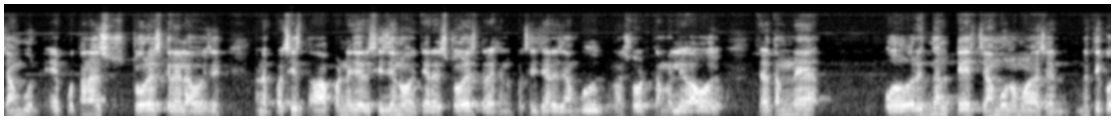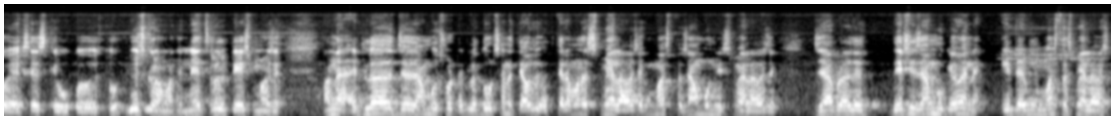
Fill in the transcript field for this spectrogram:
જાંબુ, એ પોતાના સ્ટોરેજ કરેલા હોય છે. અને પછી આપણને જ્યારે સિઝન હોય ત્યારે સ્ટોરેજ કરે છે. અને પછી જ્યારે જાંબુનો શોટ તમે લેવા આવો ત્યારે તમને ઓરિજિનલ ટેસ્ટ જાંબુનો મળે છે. નથી કોઈ એક્સેસ કે એવું કોઈ વસ્તુ યુઝ કરવામાંથી. નેચરલ ટેસ્ટ મળે છે. અને એટલે જે જાંબુ છોડ એટલે દૂર છે ને ત્યાં સુધી અત્યારે મને સ્મેલ આવે છે કે મસ્ત જાંબુની સ્મેલ આવે છે. જે આપણા જે દેશી જાંબુ કહેવાય ને, એ ટાઈપની મસ્ત સ્મેલ આવે છે.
